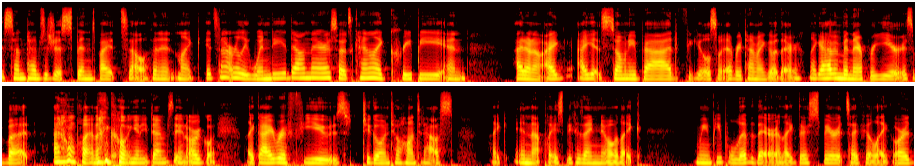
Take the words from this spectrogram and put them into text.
sometimes it just spins by itself and it like it's not really windy down there, so it's kind of like creepy and I don't know. I I get so many bad feels every time I go there. Like I haven't been there for years, but I don't plan on going anytime soon or go like I refuse to go into a haunted house like in that place because I know like I mean people live there. Like their spirits I feel like are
